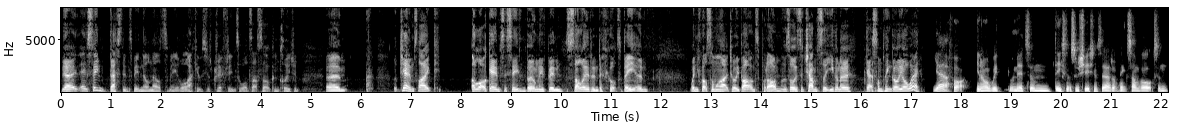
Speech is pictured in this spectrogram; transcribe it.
Yeah, it, it seemed destined to be a nil-nil to me. It looked like it was just drifting towards that sort of conclusion. Um, but James, like a lot of games this season, Burnley have been solid and difficult to beat, and when you've got someone like Joey Barton to put on, there's always a chance that you're going to get something go your way. Yeah, I thought you know we we made some decent substitutions there. I don't think Sam Vokes and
